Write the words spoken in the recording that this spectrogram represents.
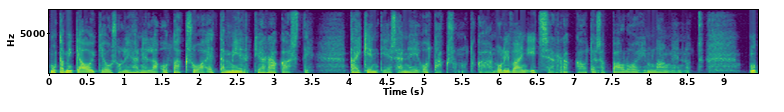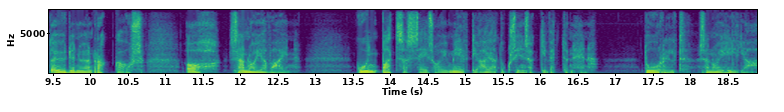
Mutta mikä oikeus oli hänellä otaksua, että Mirtia rakasti, tai kenties hän ei otaksunutkaan, oli vain itse rakkautensa pauloihin langennut. Mutta yhden yön rakkaus, oh, sanoja vain. Kuin patsas seisoi Mirti ajatuksiinsa kivettyneenä. Tuurilt sanoi hiljaa.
